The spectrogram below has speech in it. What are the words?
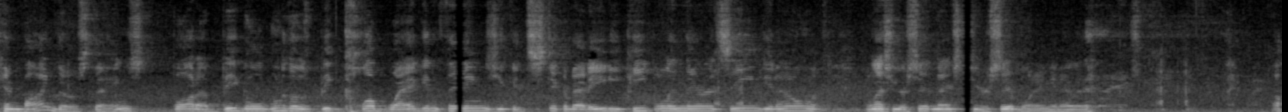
combine those things, bought a big old one of those big club wagon things. You could stick about 80 people in there, it seemed, you know unless you're sitting next to your sibling, you know.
